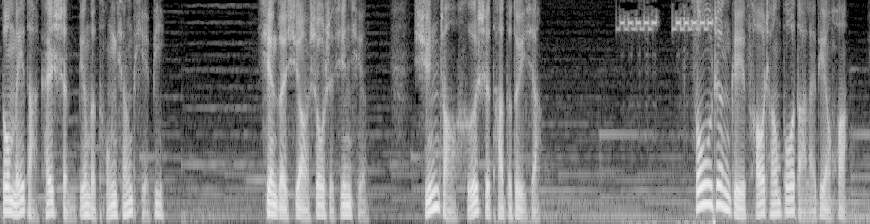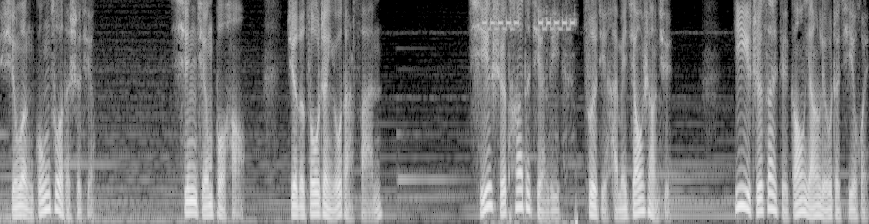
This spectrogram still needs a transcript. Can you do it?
都没打开沈冰的铜墙铁壁。现在需要收拾心情，寻找合适他的对象。邹震给曹长波打来电话，询问工作的事情，心情不好，觉得邹震有点烦。其实他的简历自己还没交上去，一直在给高阳留着机会。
